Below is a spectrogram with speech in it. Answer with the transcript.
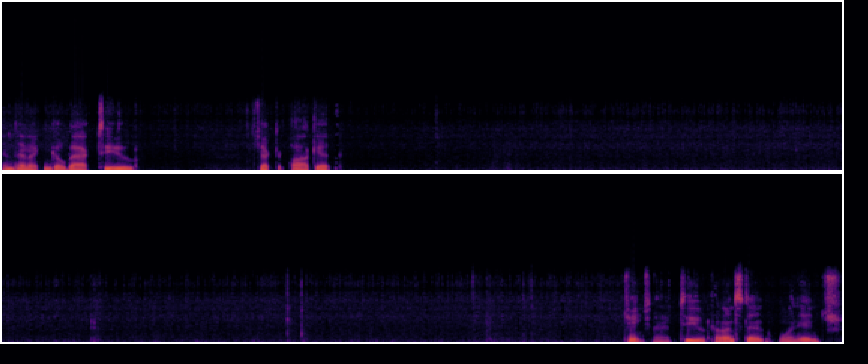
And then I can go back to ejector pocket. Change that to constant, one inch.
